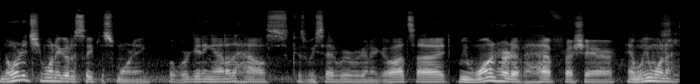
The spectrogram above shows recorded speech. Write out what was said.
nor did she want to go to sleep this morning. But we're getting out of the house because we said we were going to go outside. We want her to have fresh air, and we want to.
